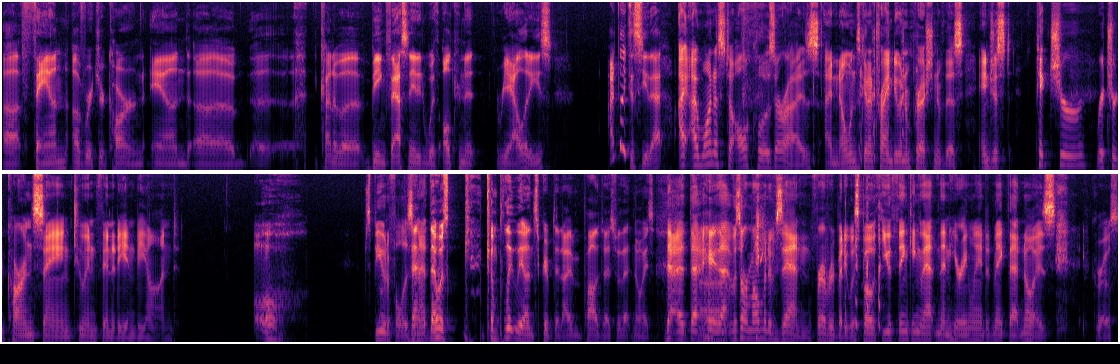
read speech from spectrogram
uh, fan of Richard Karn and uh, uh, kind of a being fascinated with alternate realities, I'd like to see that. I, I want us to all close our eyes, and no one's gonna try and do an impression of this, and just picture Richard Karn saying "To infinity and beyond." Oh, It's beautiful, isn't that, it? that was completely unscripted. I apologize for that noise. That, that, Uh, hey, that was our moment of zen for everybody. Was both you thinking that and then hearing Landon make that noise. Gross.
